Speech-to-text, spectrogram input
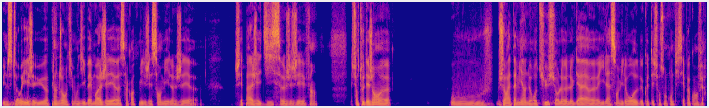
une story, j'ai eu plein de gens qui m'ont dit, ben moi, j'ai 50 000, j'ai 100 000, j'ai, je sais pas, j'ai 10, j'ai, enfin, surtout des gens où j'aurais pas mis un euro dessus sur le, gars, il a 100 000 euros de côté sur son compte, il sait pas quoi en faire.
